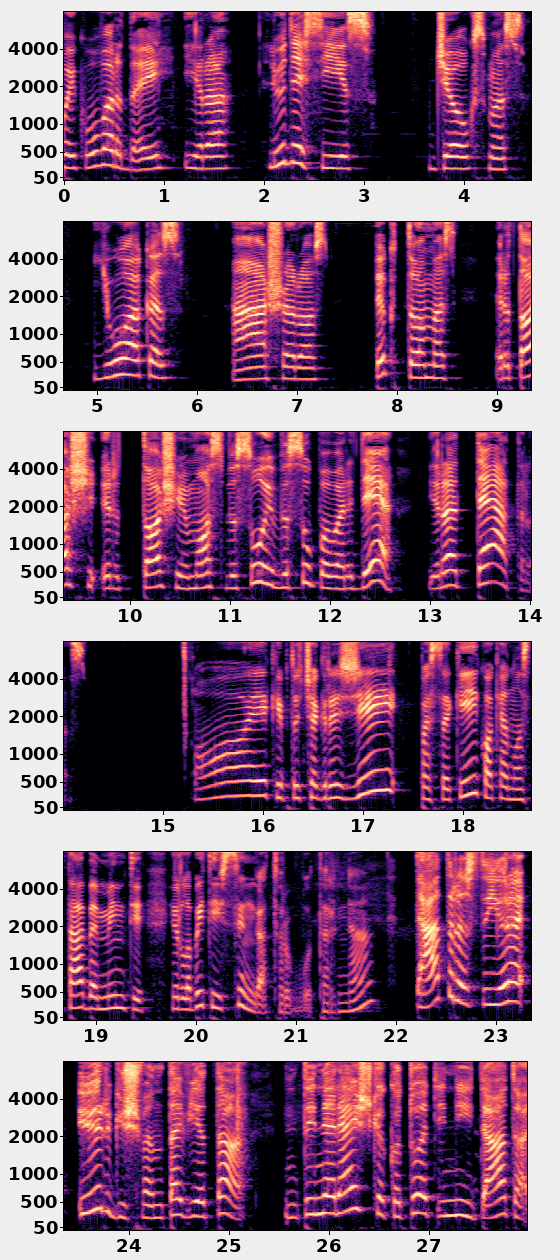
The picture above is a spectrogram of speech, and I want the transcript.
vaikų vardai yra liūdėsys, džiaugsmas, juokas, ašaros, piktumas ir to, ši, ir to šeimos visų į visų pavardė yra teatras. Oi, kaip tu čia gražiai pasakėjai, kokią nuostabią mintį ir labai teisingą turbūt, ar ne? Teatras tai yra irgi šventa vieta. Tai nereiškia, kad tu ateini į teatrą,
